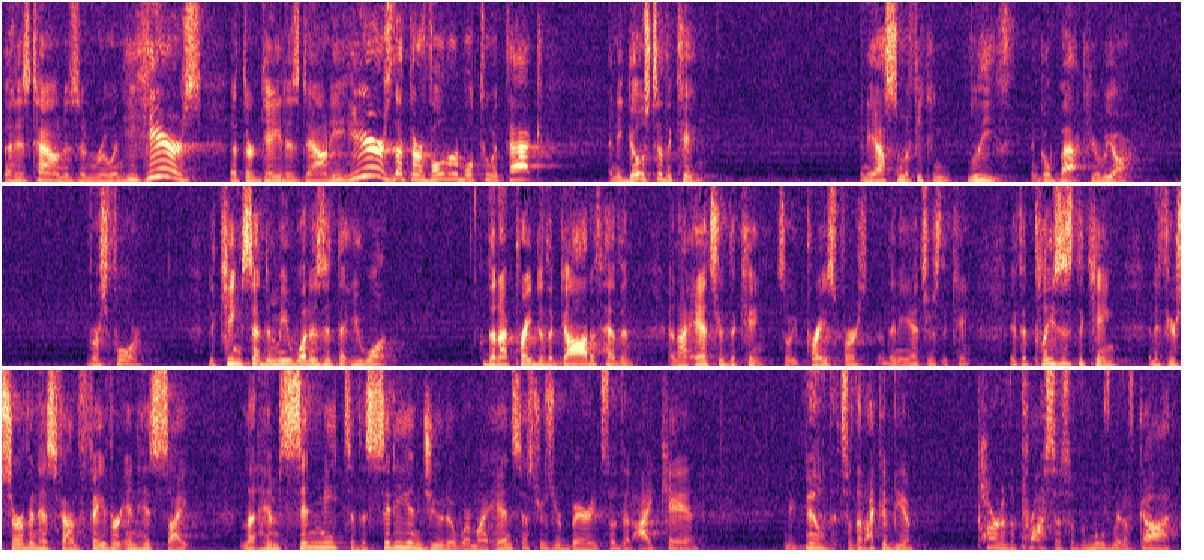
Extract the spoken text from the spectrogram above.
that his town is in ruin. He hears that their gate is down. He hears that they're vulnerable to attack. And he goes to the king and he asks him if he can leave and go back. Here we are. Verse 4 The king said to me, What is it that you want? Then I prayed to the God of heaven And I answered the king. So he prays first, and then he answers the king. If it pleases the king, and if your servant has found favor in his sight, let him send me to the city in Judah where my ancestors are buried so that I can rebuild it, so that I can be a part of the process of the movement of God.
